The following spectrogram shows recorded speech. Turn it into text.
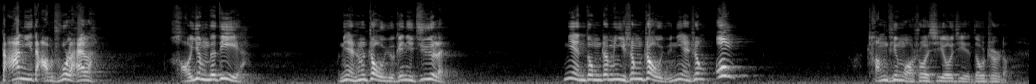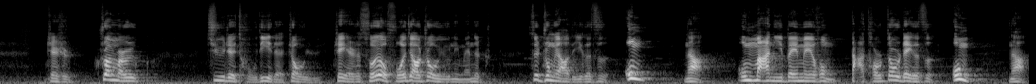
打你打不出来了，好硬的地呀！我念声咒语给你拘来，念动这么一声咒语，念声嗡。常听我说《西游记》的都知道，这是。专门居这土地的咒语，这也是所有佛教咒语里面的最重要的一个字。嗡，那嗡嘛呢呗咪吽，打头都是这个字。嗡，那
